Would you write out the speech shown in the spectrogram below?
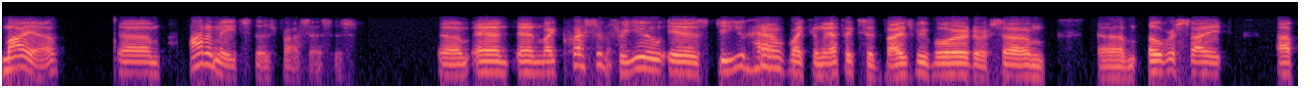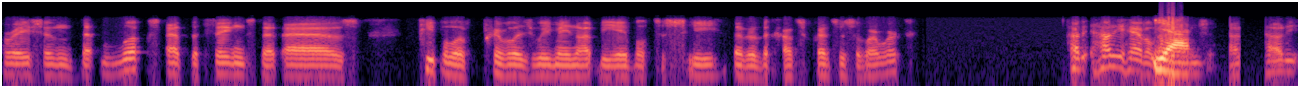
Mya um, automates those processes. Um, and and my question for you is: Do you have like an ethics advisory board or some um, oversight operation that looks at the things that, as people of privilege, we may not be able to see that are the consequences of our work? How do, how do you handle that? Yeah. How do you,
